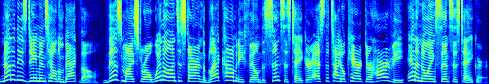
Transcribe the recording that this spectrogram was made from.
None of these demons held him back, though. This maestro went on to star in the black comedy film The Census Taker as the title character Harvey, an annoying census taker.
